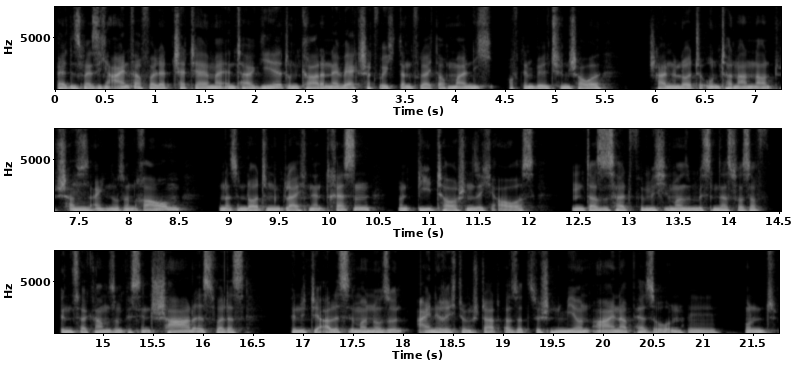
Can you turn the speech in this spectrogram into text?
verhältnismäßig einfach, weil der Chat ja immer interagiert und gerade in der Werkstatt, wo ich dann vielleicht auch mal nicht auf den Bildschirm schaue, schreiben die Leute untereinander und du schaffst Mhm. eigentlich nur so einen Raum und da sind Leute mit gleichen Interessen und die tauschen sich aus. Und das ist halt für mich immer so ein bisschen das, was auf Instagram so ein bisschen schade ist, weil das findet ja alles immer nur so in eine Richtung statt, also zwischen mir und einer Person. Mhm. Und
